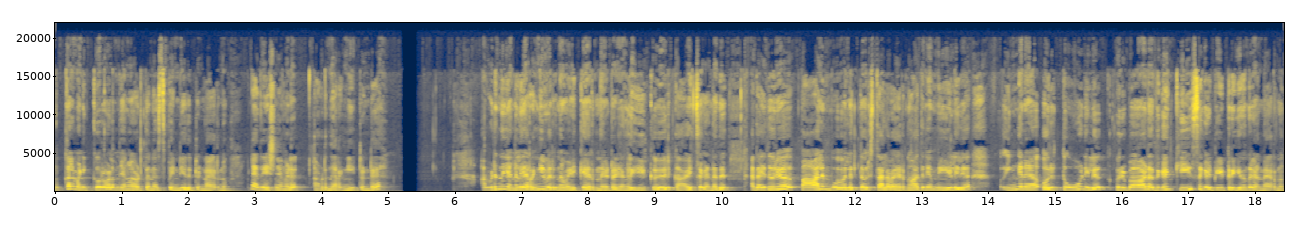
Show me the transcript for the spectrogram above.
മുക്കാൽ മണിക്കൂറോളം ഞങ്ങൾ അവിടെ തന്നെ സ്പെൻഡ് ചെയ്തിട്ടുണ്ടായിരുന്നു. പിന്നെ അതിനുശേഷം ഞങ്ങൾ അവിടെ നിന്ന് ഇറങ്ങിയിട്ടുണ്ട്. അവിടുന്ന് ഞങ്ങൾ ഇറങ്ങി വരുന്ന വഴിക്കായിരുന്നു കേട്ടോ ഞങ്ങൾ ഈ ഒരു കാഴ്ച കണ്ടത്. അതായത് ഒരു പാലം പോലത്തെ ഒരു സ്ഥലമായിരുന്നു. അതിന് മേളിൽ ഇങ്ങനെ ഒരു തൂണിൽ ഒരുപാടധികം കീസ് കെട്ടിയിട്ടിരിക്കുന്നത് കണ്ടായിരുന്നു.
